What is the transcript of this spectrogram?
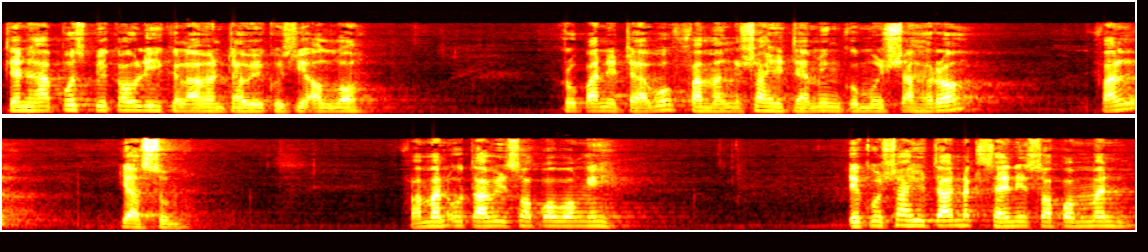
dan hapus biqaulih kelawan dawe Gusti Allah. Rupane dawuh famang syahida minkum syahra fal yasum. Faman utawi sapa wonge? Iku syahida nekseni sapa man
